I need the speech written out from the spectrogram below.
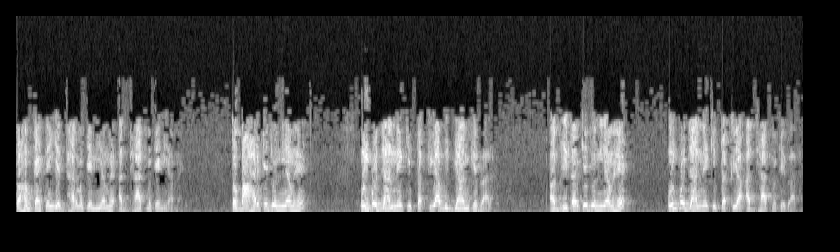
तो हम कहते हैं ये धर्म के नियम है, अध्यात्म के नियम है। तो बाहर के जो नियम हैं, उनको जानने की प्रक्रिया विज्ञान के द्वारा। और भीतर के जो नियम हैं, उनको जानने की प्रक्रिया अध्यात्म के द्वारा।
